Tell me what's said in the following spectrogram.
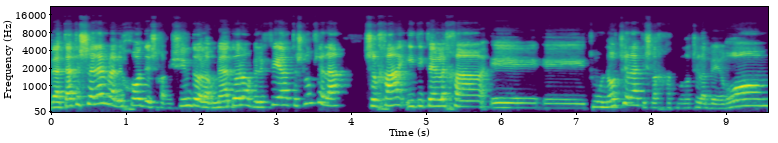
ואתה תשלם לה לחודש 50 דולר, 100 דולר, ולפי התשלום שלה, שלך היא תיתן לך אה, אה, תמונות שלה, תשלח לך תמונות שלה בעירום.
